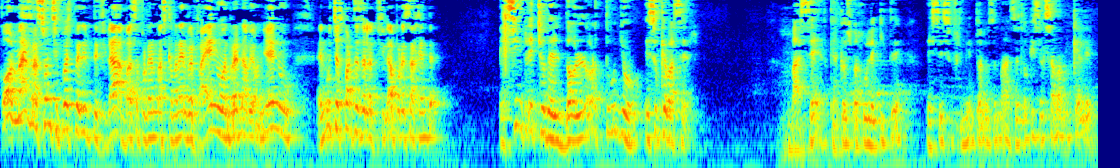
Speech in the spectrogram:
Con más razón, si puedes pedir tefilá, vas a poner más cámara en Refaenu, en Rena Beonyenu, en muchas partes de la tefilá por esa gente. El simple hecho del dolor tuyo, ¿eso qué va a hacer? Va a hacer que a Baruj le quite ese sufrimiento a los demás. Es lo que dice el Saba Miquele.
